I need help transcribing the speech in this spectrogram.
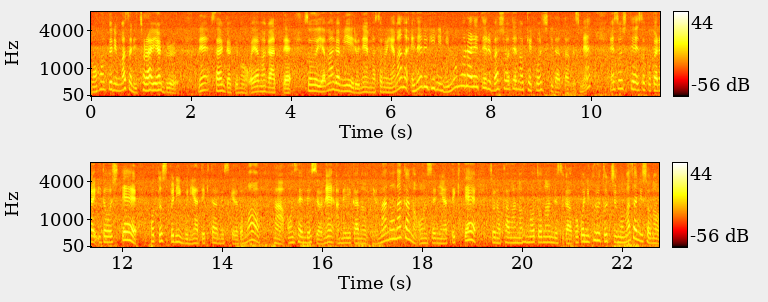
もう本当にまさにトライアングルね、三角のお山があってその山が見えるね、まあ、その山のエネルギーに見守られてる場所での結婚式だったんですねえそしてそこから移動してホットスプリングにやってきたんですけれども、まあ、温泉ですよねアメリカの山の中の温泉にやってきてその川の麓なんですがここに来る途中もまさにその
